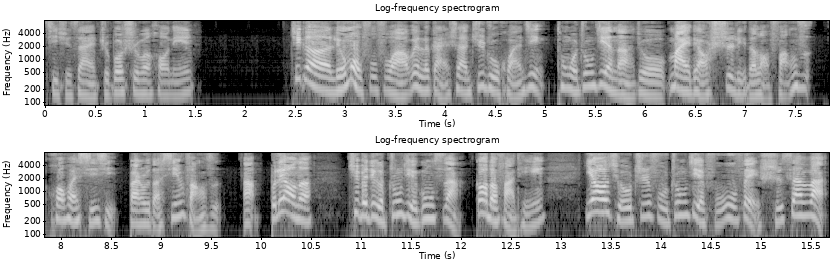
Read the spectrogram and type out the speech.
继续在直播室问候您。这个刘某夫妇啊，为了改善居住环境，通过中介呢，就卖掉市里的老房子，欢欢喜喜搬入到新房子啊。不料呢，却被这个中介公司啊告到法庭，要求支付中介服务费十三万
